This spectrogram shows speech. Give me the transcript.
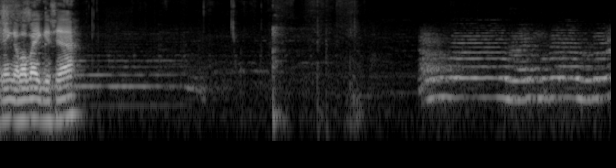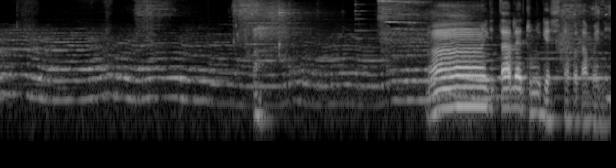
Oke, nggak apa-apa ya guys ya. Nah, kita lihat dulu guys dapat apa ini.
